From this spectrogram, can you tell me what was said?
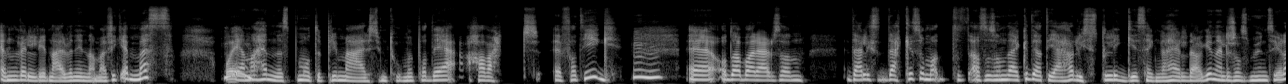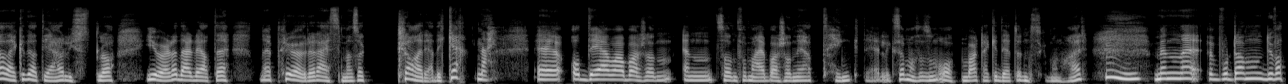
en veldig nær venninne av meg fikk MS. Og en av hennes på en måte primærsymptomer på det har vært eh, fatigue. Eh, og da bare er det sånn det er, liksom, det, er ikke som at, altså sånn, det er ikke det at jeg har lyst til å ligge i senga hele dagen, eller sånn som hun sier det. det er ikke det at jeg har lyst til å gjøre det, det er det at det, når jeg prøver å reise meg, så klarer jeg det ikke. Nei. Eh, og det var bare sånn, en, sånn for meg, bare sånn, jeg har tenkt det, liksom. Altså sånn åpenbart er ikke det et ønske man har. Mm. Men eh, hvordan, du var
